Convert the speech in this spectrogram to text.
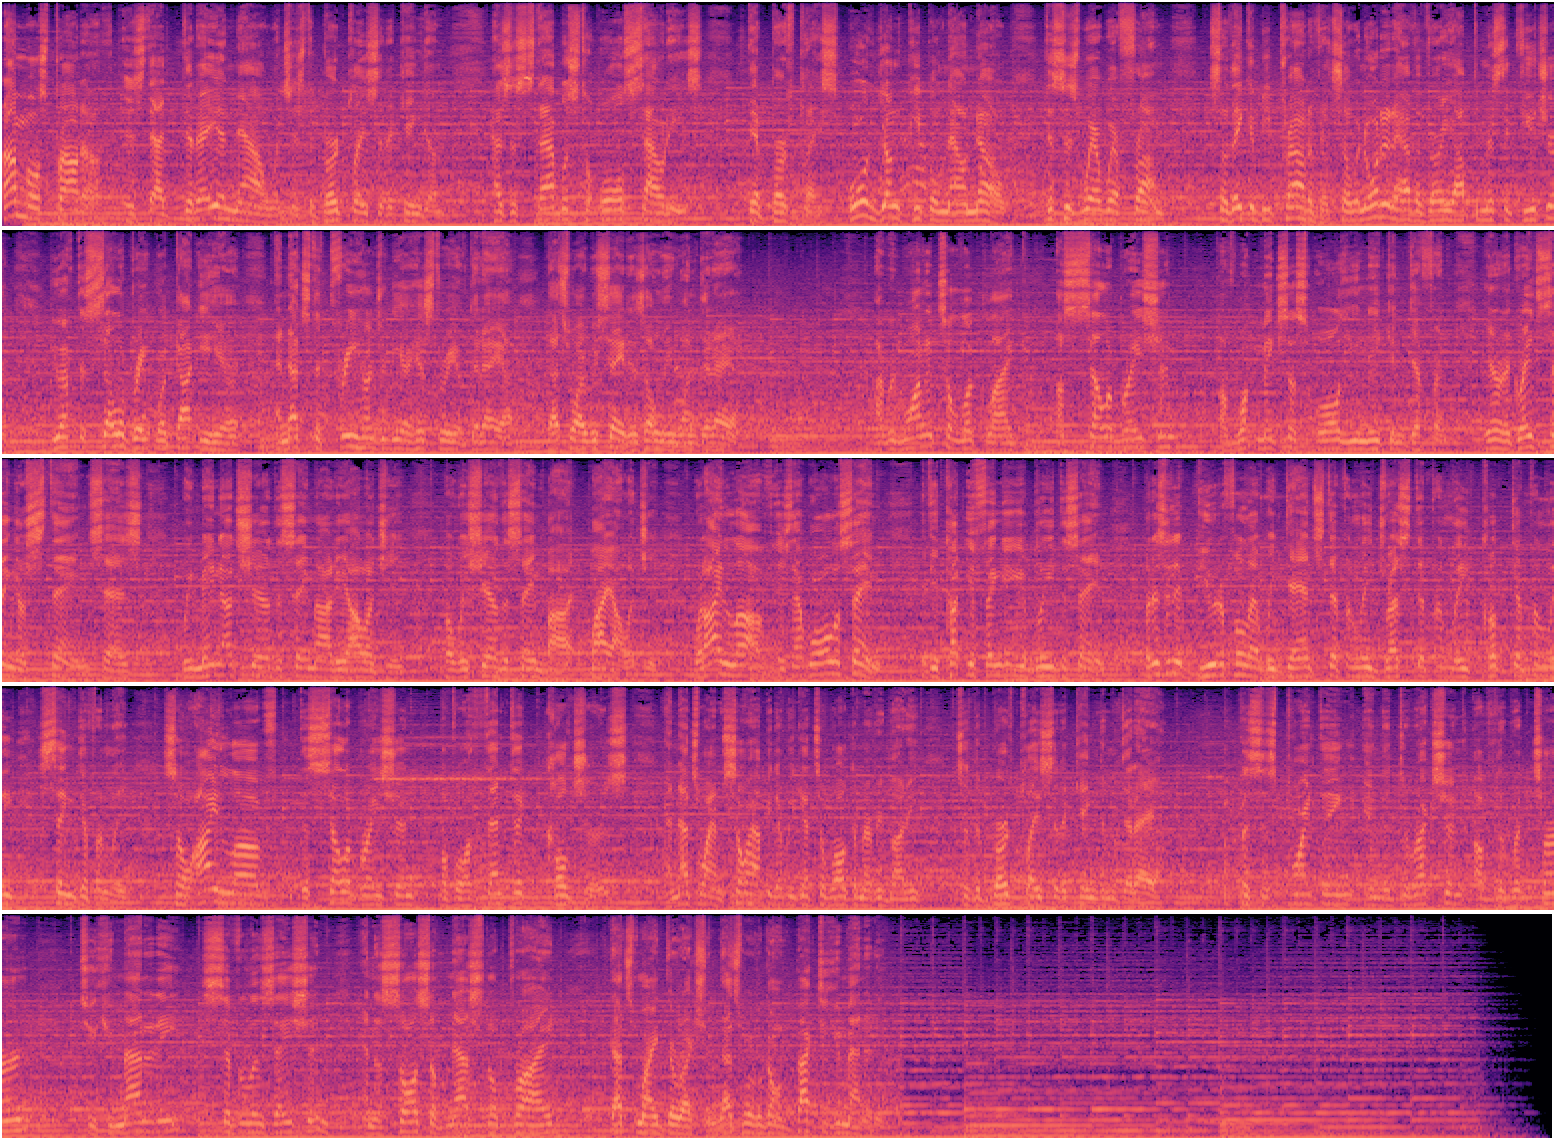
What I'm most proud of is that Diriyah now, which is the birthplace of the kingdom, has established to all Saudis their birthplace. All young people now know this is where we're from, so they can be proud of it. So in order to have a very optimistic future, you have to celebrate what got you here, and that's the 300-year history of Diriyah. That's why we say there's only one Diriyah. I would want it to look like a celebration of what makes us all unique and different. You know, the great singer Sting says, we may not share the same ideology, but we share the same bi biology. What I love is that we're all the same. If you cut your finger, you bleed the same. But isn't it beautiful that we dance differently, dress differently, cook differently, sing differently? So I love the celebration of authentic cultures, and that's why I'm so happy that we get to welcome everybody to the birthplace of the kingdom today. This is pointing in the direction of the return to humanity, civilization, and a source of national pride. That's my direction. That's where we're going, back to humanity.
